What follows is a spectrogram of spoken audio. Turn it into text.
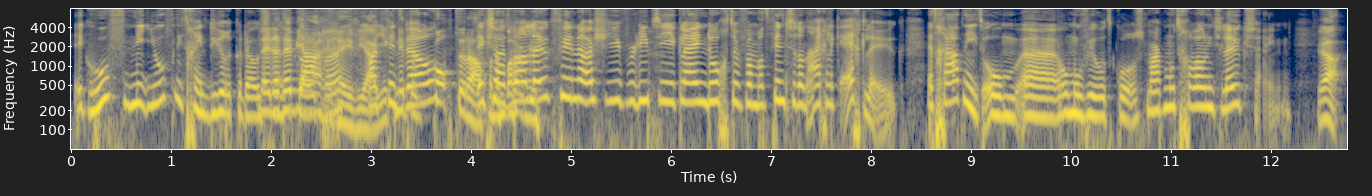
Ik hoef niet, je hoeft niet geen dure cadeaus Nee, dat me heb je kopen. aangegeven, ja. Maar Je ik vind knipt een wel, kop eraf Ik zou een het wel leuk vinden als je je verdiept in je kleindochter. Van wat vindt ze dan eigenlijk echt leuk? Het gaat niet om, eh, om hoeveel het kost. Maar het moet gewoon iets leuks zijn. Ja,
